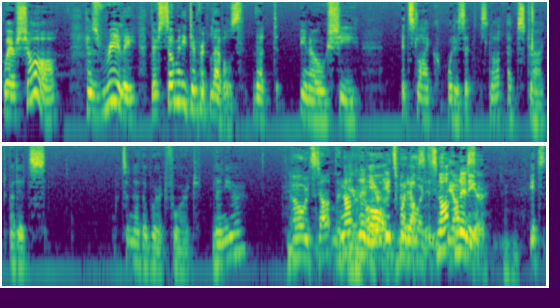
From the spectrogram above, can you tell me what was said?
Where Shaw has really, there's so many different levels that, you know, she, it's like, what is it? It's not abstract, but it's, what's another word for it? Linear? No, it's not linear. Not at linear. all. It's No, what no, else? It's, It's, not the opposite. linear. It's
